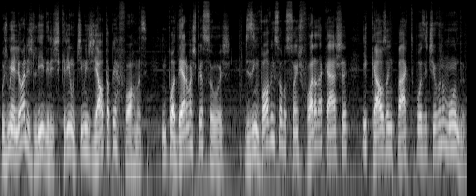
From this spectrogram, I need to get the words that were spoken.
Os melhores líderes criam times de alta performance, empoderam as pessoas, desenvolvem soluções fora da caixa e causam impacto positivo no mundo.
